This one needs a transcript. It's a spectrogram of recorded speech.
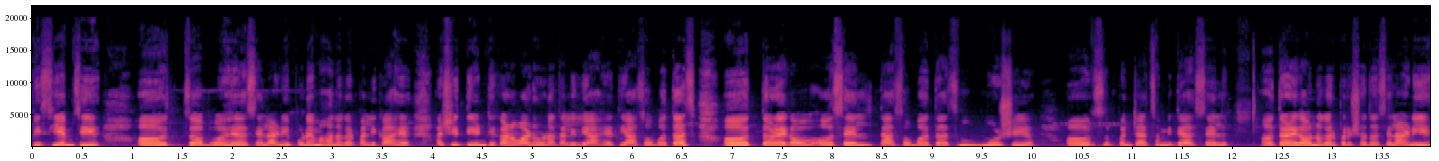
पी सी एम सी चं ब- हे असेल आणि पुणे महानगरपालिका आहे. अशी तीन ठिकाणं वाढवण्यात आलेली आहेत. यासोबतच तळेगाव असेल त्यासोबतच मुळशी पंचायत समिती असेल तळेगाव नगर परिषद असेल आणि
